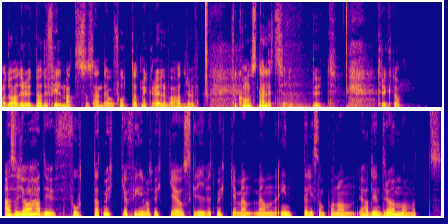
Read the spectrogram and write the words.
Och då hade du, då hade du filmat så sen, och fotat mycket eller vad hade du för konstnärligt uttryck då? Alltså jag hade ju fotat mycket och filmat mycket och skrivit mycket men, men inte liksom på någon, jag hade ju en dröm om att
